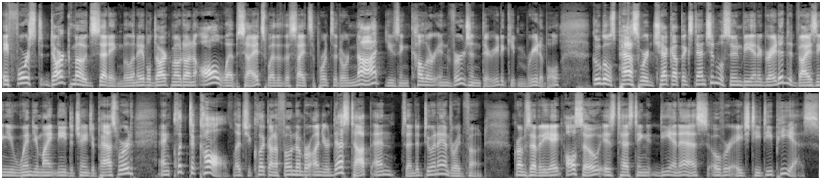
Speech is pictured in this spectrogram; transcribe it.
A forced dark mode setting will enable dark mode on all websites, whether the site supports it or not, using color inversion theory to keep them readable. Google's password checkup extension will soon be integrated, advising you when you might need to change a password. And Click to Call lets you click on a phone number on your desktop and send it to an Android phone. Chrome 78 also is testing DNS over HTTPS.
